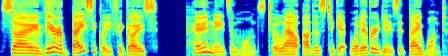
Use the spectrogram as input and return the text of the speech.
So Vera basically forgoes her needs and wants to allow others to get whatever it is that they want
